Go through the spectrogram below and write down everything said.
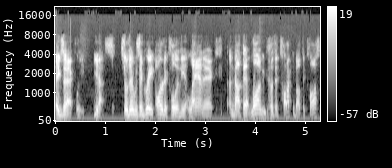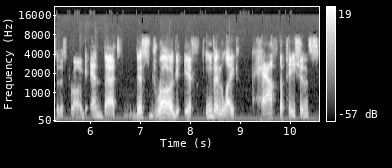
Exactly. Yes. So there was a great article in the Atlantic uh, not that long ago that talked about the cost of this drug and that this drug, if even like half the patients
